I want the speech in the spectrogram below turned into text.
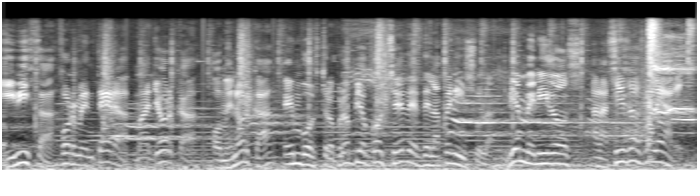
Ibiza, Formentera, Mallorca o Menorca en vuestro propio coche desde la península. Bienvenidos a las Islas Baleares.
